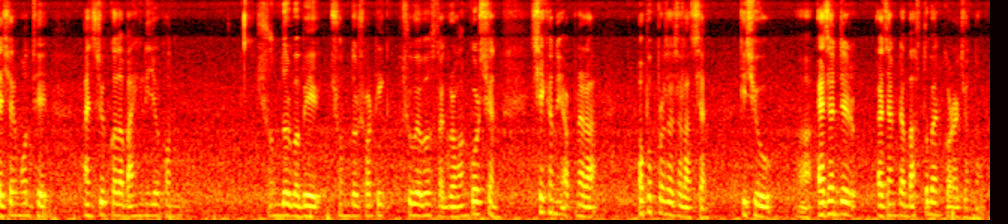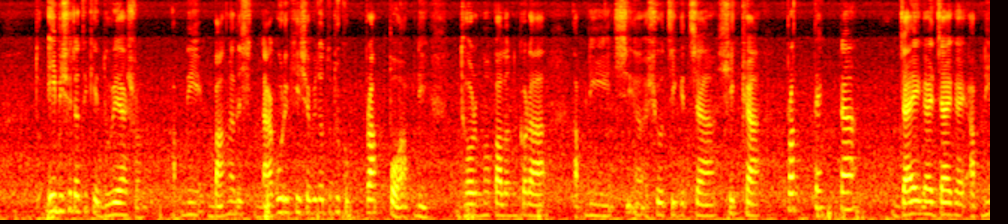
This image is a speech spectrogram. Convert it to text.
দেশের মধ্যে আইনশৃঙ্খলা বাহিনী যখন সুন্দরভাবে, সুন্দর, সঠিক সুব্যবস্থা গ্রহণ করছেন, সেখানে আপনারা অপপ্রচার চালাচ্ছেন কিছু এজেন্টের, এজেন্ডা বাস্তবায়ন করার জন্য। তো এই বিষয়টা থেকে দূরে আসুন। আপনি বাংলাদেশ নাগরিক হিসেবে যতটুকু প্রাপ্য আপনি, ধর্ম পালন করা আপনি সুচিকিৎসা, শিক্ষা প্রত্যেকটা জায়গায় জায়গায় আপনি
